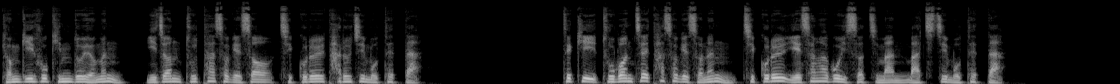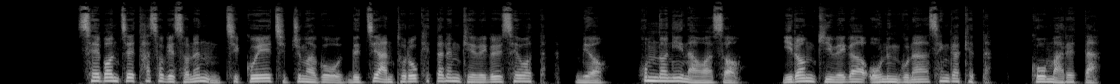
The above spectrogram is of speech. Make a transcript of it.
경기 후 김도영은 이전 두 타석에서 직구를 다루지 못했다. 특히 두 번째 타석에서는 직구를 예상하고 있었지만 마치지 못했다. 세 번째 타석에서는 직구에 집중하고 늦지 않도록 했다는 계획을 세웠다며 홈런이 나와서 이런 기회가 오는구나 생각했다. 고 말했다.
